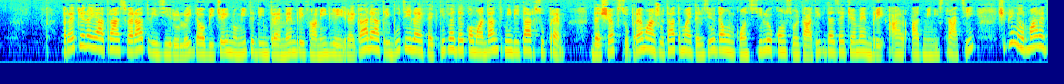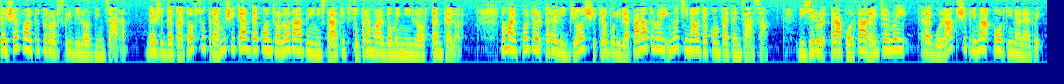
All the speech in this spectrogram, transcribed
Regele i-a transferat vizirului, de obicei numit dintre membrii familiei regale, atribuțiile efective de comandant militar suprem, de șef suprem ajutat mai târziu de un consiliu consultativ de 10 membri al administrației și prin urmare de șef al tuturor scribilor din țară, de judecător suprem și chiar de controlor administrativ suprem al domeniilor templelor. Numai cultul religios și treburile palatului nu țineau de competența sa. Vizirul raporta regelui regulat și primea ordinele lui.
